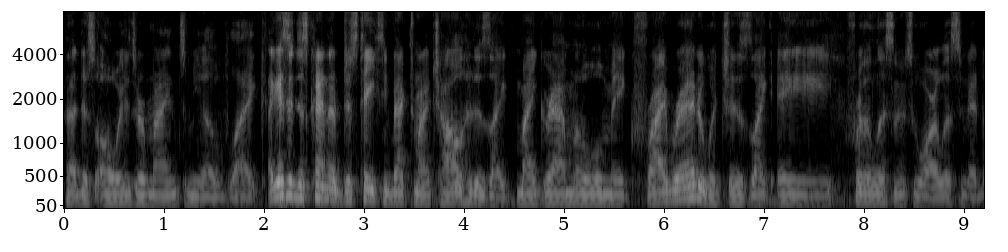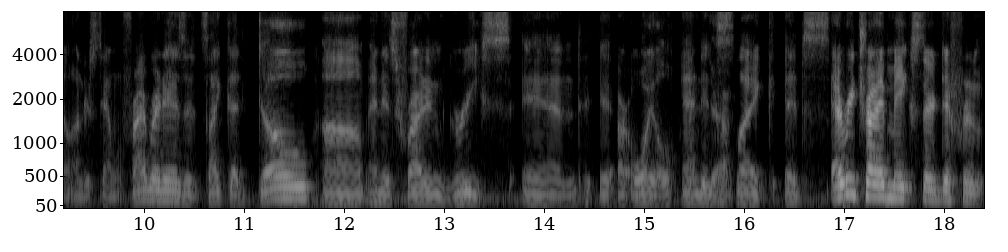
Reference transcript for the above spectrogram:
that just always reminds me of like I guess it just kind of just takes me back to my childhood is like my grandma will make fry bread which is like a for the listeners who are listening that don't understand what fry bread is it's like a dough um, and it's fried in grease and it, or oil and it's like it's every tribe makes their different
